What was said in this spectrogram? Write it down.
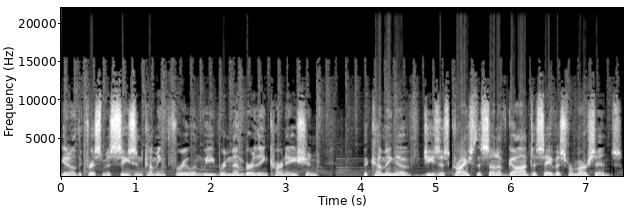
you know, the Christmas season coming through, and we remember the incarnation, the coming of Jesus Christ, the Son of God, to save us from our sins.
